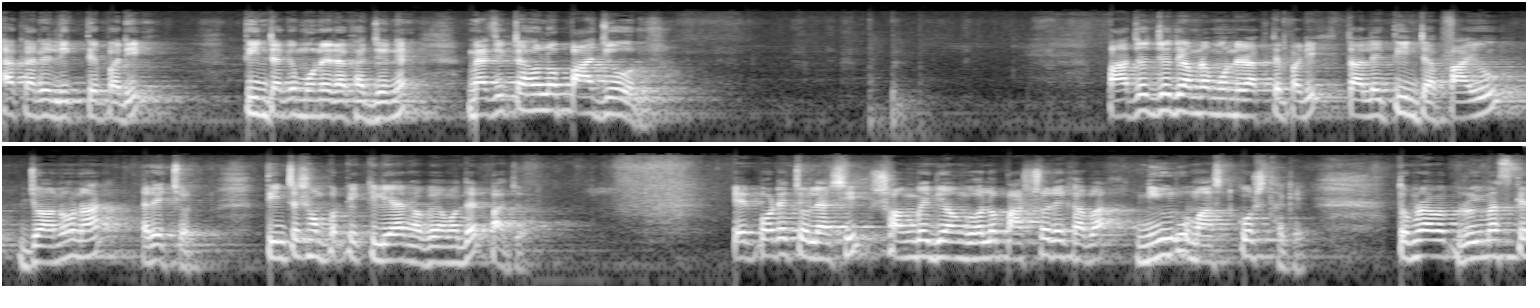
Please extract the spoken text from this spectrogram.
আকারে লিখতে পারি। তিনটাকে মনে রাখার জন্যে। ম্যাজিকটা হলো পাজর। পাজর যদি আমরা মনে রাখতে পারি, তাহলে তিনটা পায়ু জনন আর রেচন। তিনটা সম্পর্কে ক্লিয়ার হবে আমাদের পাজর এরপরে চলে আসি, সংবেদী অঙ্গ হলো পার্শ্বরেখা বা নিউরোমাস্ট কোষ থাকে। তোমরা রুই মাছকে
